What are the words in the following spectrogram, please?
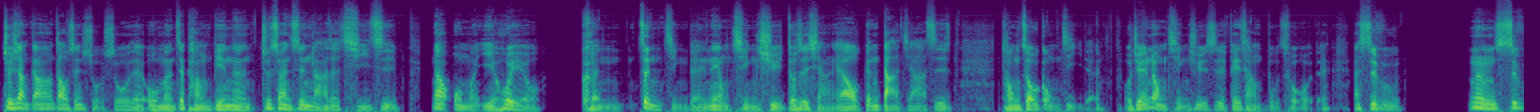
就像刚刚道生所说的，我们在旁边呢，就算是拿着旗子，那我们也会有很正经的那种情绪，都是想要跟大家是同舟共济的。我觉得那种情绪是非常不错的。那师傅。那师傅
